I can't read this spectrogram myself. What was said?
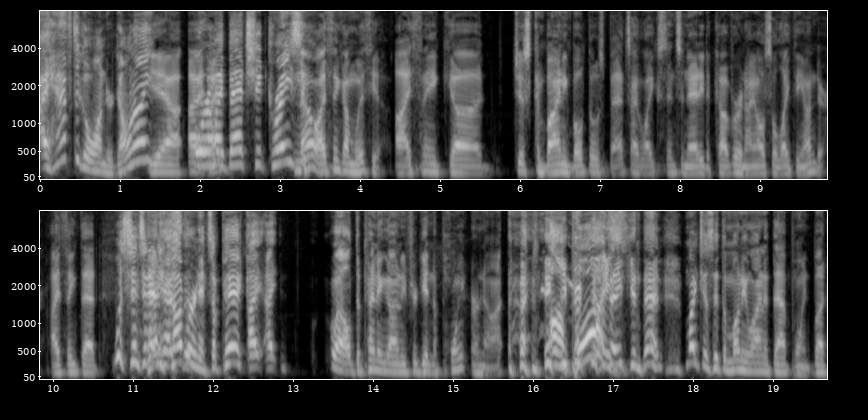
I have to go under, don't I? yeah, or am I, I batshit crazy? No, I think I'm with you. I think uh, just combining both those bets, I like Cincinnati to cover, and I also like the under. I think that What's Cincinnati That covering? the- it's a pick. I, I well, depending on if you're getting a point or not. I think A point? Thinking that might just hit the money line at that point, but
